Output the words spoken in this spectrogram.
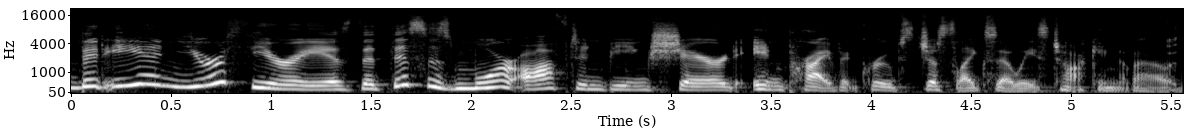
But Ian, your theory is that this is more often being shared in private groups, just like Zoe's talking about.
